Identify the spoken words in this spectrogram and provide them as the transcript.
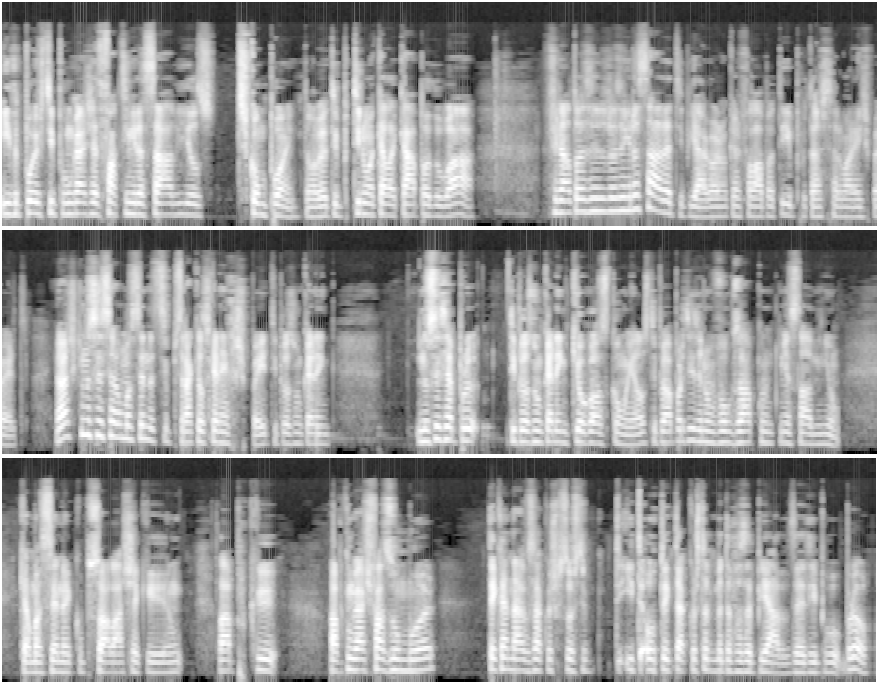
E depois, tipo, um gajo é de facto engraçado e eles descompõem, estão a ver? Tipo, tiram aquela capa do, ah, afinal tu és, tu és engraçado. É tipo, e agora não quero falar para ti porque estás a ser mais esperto. Eu acho que não sei se é uma cena, tipo, será que eles querem respeito? Tipo, eles não querem não sei se é por. Tipo, eles não querem que eu goze com eles. Tipo, à partida não vou gozar porque não conheço nada nenhum. Que é uma cena que o pessoal acha que. Lá porque. Lá porque um gajo faz humor, tem que andar a gozar com as pessoas. Tipo, ou tem que estar constantemente a fazer piadas. É tipo, bro.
